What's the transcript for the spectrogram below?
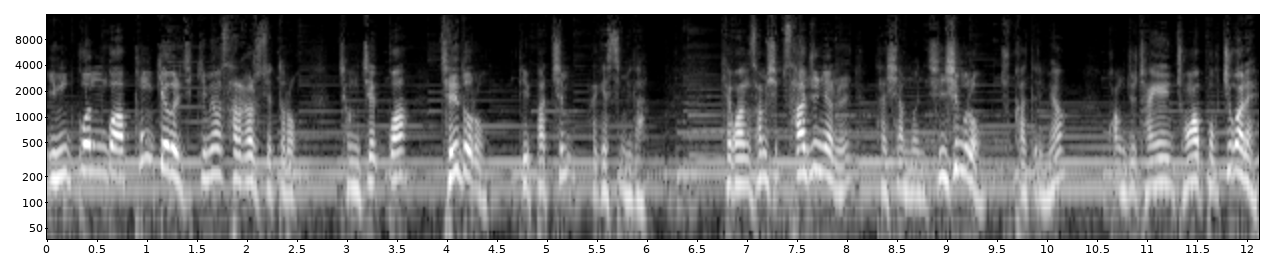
인권과 품격을 지키며 살아갈 수 있도록 정책과 제도로 뒷받침하겠습니다. 개관 34주년을 다시 한번 진심으로 축하드리며 광주 장애인 종합복지관의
